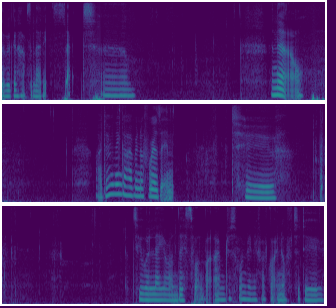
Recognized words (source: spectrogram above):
so we're going to have to let it set. Um, now, I don't think I have enough resin to to a layer on this one, but I'm just wondering if I've got enough to do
